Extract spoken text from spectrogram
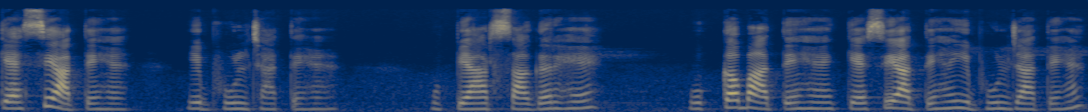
कैसे आते हैं? ये भूल जाते हैं। वो प्यार सागर है, वो कब आते हैं, कैसे आते हैं, ये भूल जाते हैं।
